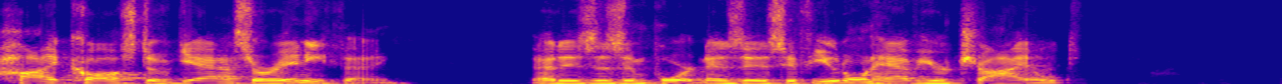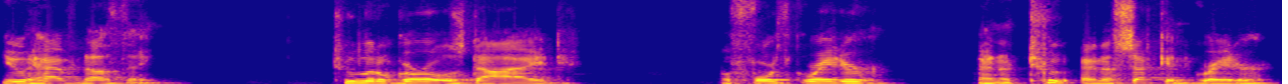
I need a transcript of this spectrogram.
high cost of gas or anything that is as important as this. If you don't have your child, you have nothing. Two little girls died. A fourth grader and a two and a second grader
